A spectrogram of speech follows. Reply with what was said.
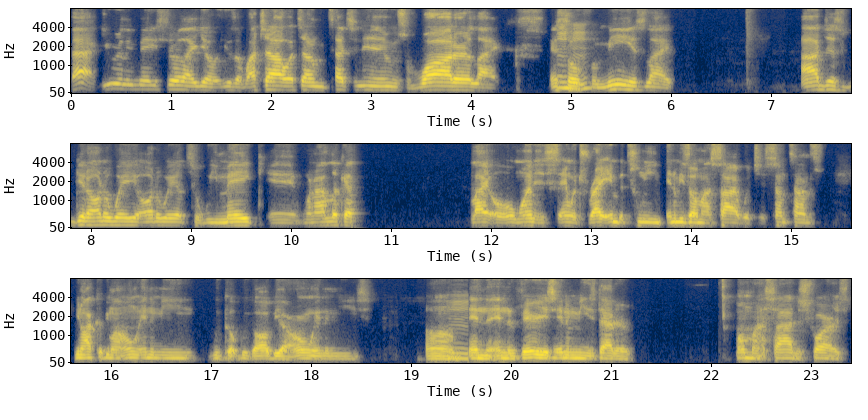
back. You really made sure, like, yo, you was like, watch out, watch out, I'm touching him with some water. Like, and mm-hmm. so for me, it's like I just get all the way, all the way up to we make. And when I look at light 01 is sandwiched right in between enemies on my side, which is sometimes, you know, I could be my own enemy. We could we could all be our own enemies. Um, mm. and, and the various enemies that are on my side as far as,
